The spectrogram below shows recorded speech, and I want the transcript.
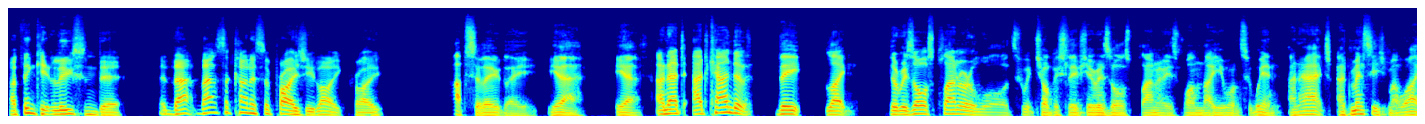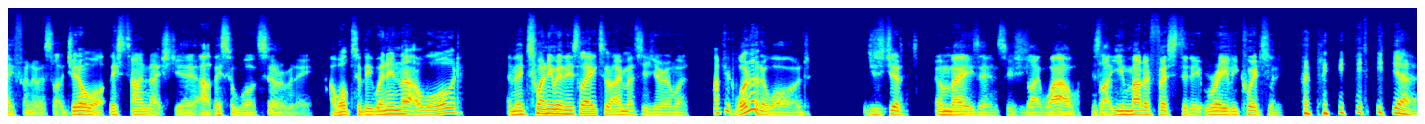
I think it loosened it. That that's the kind of surprise you like, right? Absolutely. Yeah. Yeah. And I'd I'd kind of the like the resource planner awards, which obviously if you're a resource planner is one that you want to win. And I, I'd messaged my wife and I was like, do you know what? This time next year at this award ceremony, I want to be winning that award. And then 20 minutes later, I messaged her and went, I've just won an award. Which is just amazing. So she's like, wow. It's like you manifested it really quickly. yeah.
